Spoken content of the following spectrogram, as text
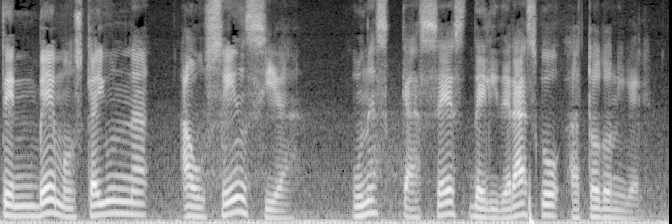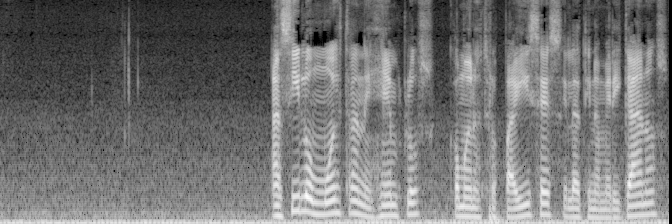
vemos que hay una ausencia, una escasez de liderazgo a todo nivel. Así lo muestran ejemplos como en nuestros países latinoamericanos,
